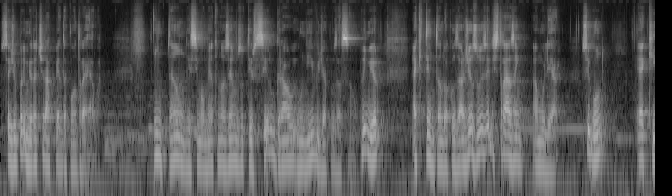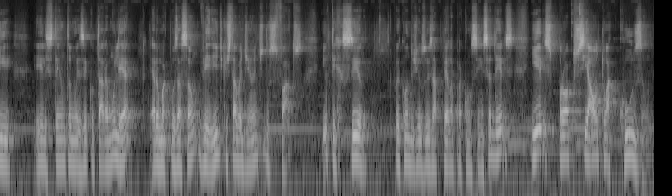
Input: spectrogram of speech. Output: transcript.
seja o primeiro a tirar pedra contra ela. Então, nesse momento, nós vemos o terceiro grau e o nível de acusação. Primeiro, é que tentando acusar Jesus, eles trazem a mulher. Segundo, é que eles tentam executar a mulher, era uma acusação verídica, estava diante dos fatos. E o terceiro foi quando Jesus apela para a consciência deles e eles próprios se autoacusam.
